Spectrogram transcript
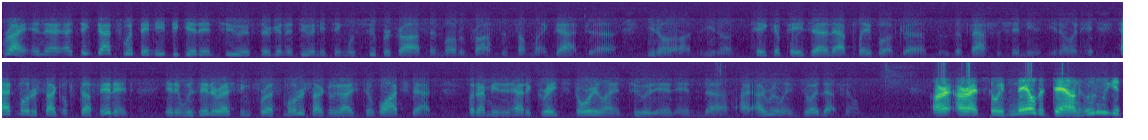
Right, and I I think that's what they need to get into if they're going to do anything with Supercross and motocross or something like that. Uh, you know, uh, you know, take a page out of that playbook, uh, the, the fastest Indian. You know, it had motorcycle stuff in it, and it was interesting for us motorcycle guys to watch that. But I mean, it had a great storyline to it, and, and uh, I, I really enjoyed that film. All right, all right. So we've nailed it down. Who do we get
